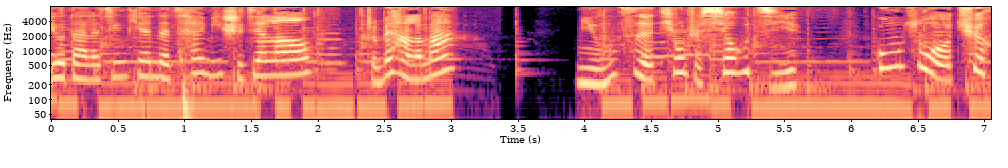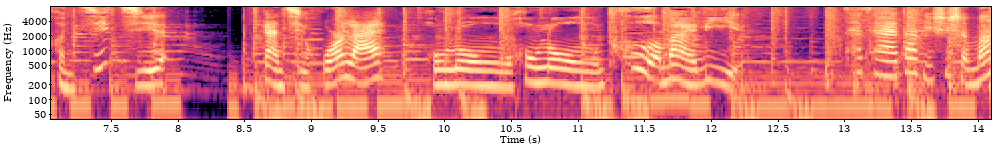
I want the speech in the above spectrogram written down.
又到了今天的猜谜时间喽，准备好了吗？名字听着消极，工作却很积极，干起活来轰隆轰隆特卖力。猜猜到底是什么？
